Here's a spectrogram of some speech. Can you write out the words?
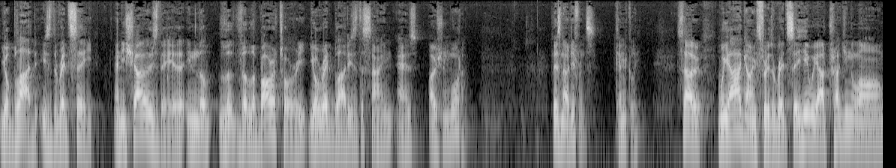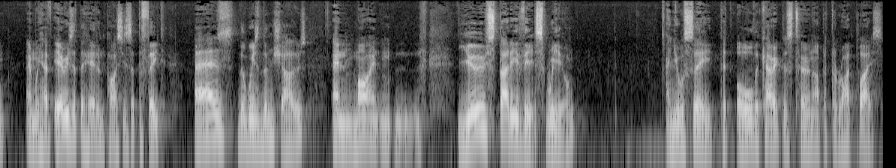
your blood is the Red Sea. And he shows there that in the, the laboratory, your red blood is the same as ocean water. There's no difference chemically. So we are going through the Red Sea. Here we are trudging along, and we have Aries at the head and Pisces at the feet, as the wisdom shows. And my, you study this wheel, and you will see that all the characters turn up at the right place.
